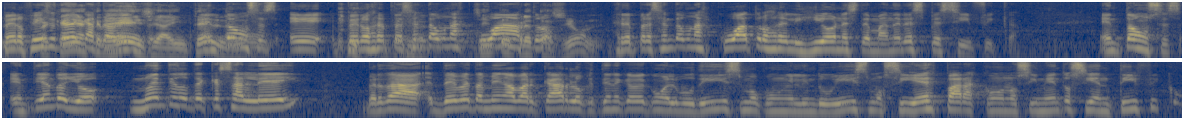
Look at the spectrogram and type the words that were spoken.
pero fíjese usted que creencias internas, Entonces, ¿no? eh, pero representa unas cuatro, representa unas cuatro religiones de manera específica. Entonces, entiendo yo, no entiendo usted que esa ley, ¿verdad? Debe también abarcar lo que tiene que ver con el budismo, con el hinduismo, si es para conocimiento científico,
